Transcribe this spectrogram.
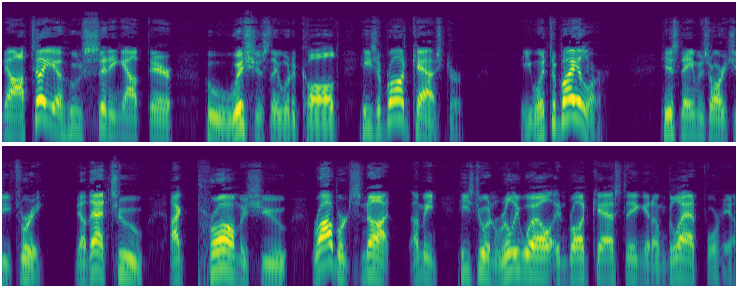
Now, I'll tell you who's sitting out there who wishes they would have called. He's a broadcaster. He went to Baylor. His name is RG3. Now, that's who I promise you, Robert's not. I mean, he's doing really well in broadcasting, and I'm glad for him.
